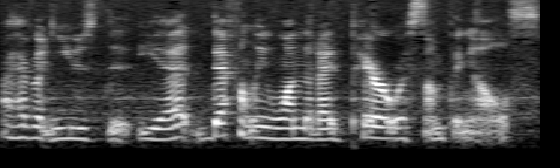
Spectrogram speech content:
I haven't used it yet. Definitely one that I'd pair with something else.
